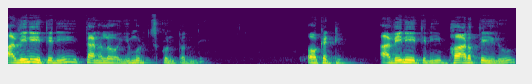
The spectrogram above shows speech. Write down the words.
అవినీతిని తనలో ఇముడ్చుకుంటుంది. ఒకటి అవినీతిని భారతీయులు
